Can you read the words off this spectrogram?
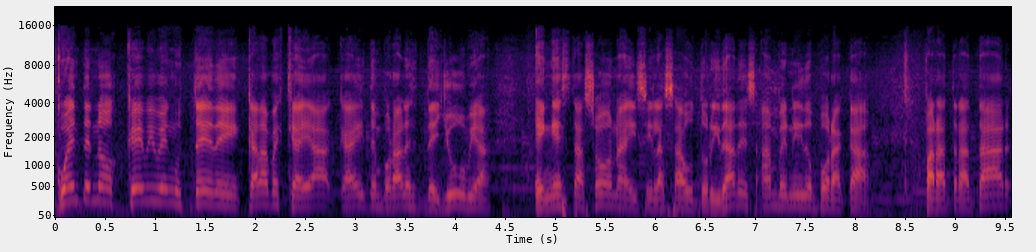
Cuéntenos qué viven ustedes cada vez que hay, que hay temporales de lluvia en esta zona y si las autoridades han venido por acá para tratar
